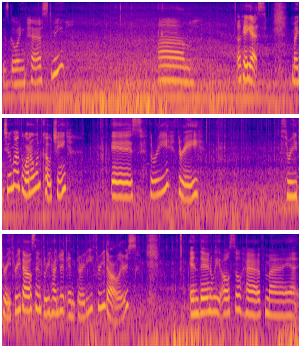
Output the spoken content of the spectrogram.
is going past me. Um, okay, yes. My two month 101 coaching is three three three three three thousand three hundred and thirty three dollars. And then we also have my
